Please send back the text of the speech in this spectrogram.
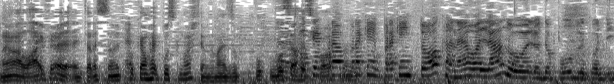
Né? A live é, é interessante porque é um recurso que nós temos, mas o, pu- você a Porque resposta. pra, né? pra quem, pra quem toca, né, olhar no olho do público, de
